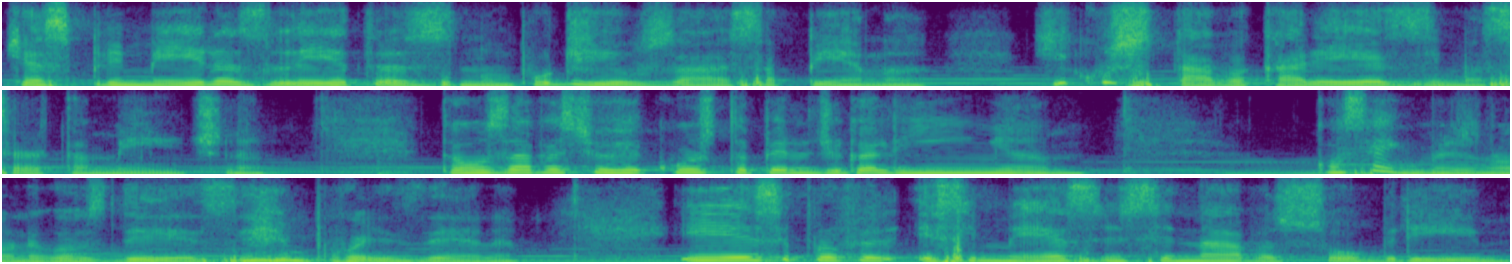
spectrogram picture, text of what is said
que as primeiras letras não podia usar essa pena, que custava carésima, certamente, né? Então usava-se o recurso da pena de galinha. Consegue imaginar um negócio desse? pois é, né? E esse, esse mestre ensinava sobre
